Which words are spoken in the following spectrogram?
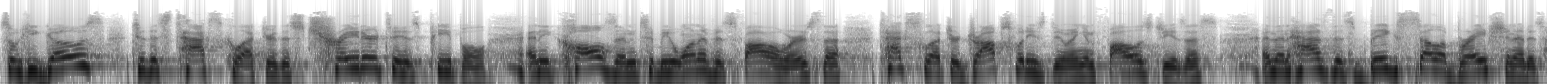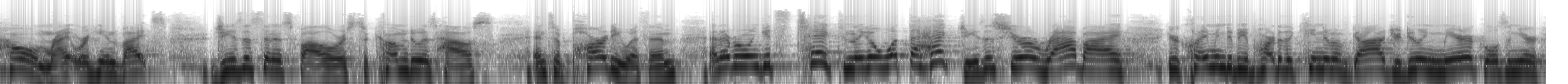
So he goes to this tax collector, this traitor to his people, and he calls him to be one of his followers. The tax collector drops what he's doing and follows Jesus, and then has this big celebration at his home, right, where he invites Jesus and his followers to come to his house and to party with him. And everyone gets ticked, and they go, What the heck, Jesus? You're a rabbi. You're claiming to be part of the kingdom of God. You're doing miracles, and you're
